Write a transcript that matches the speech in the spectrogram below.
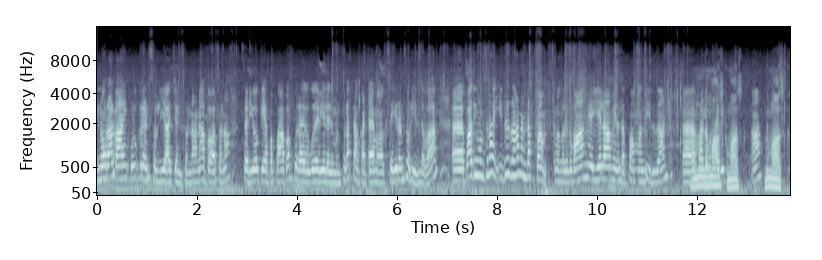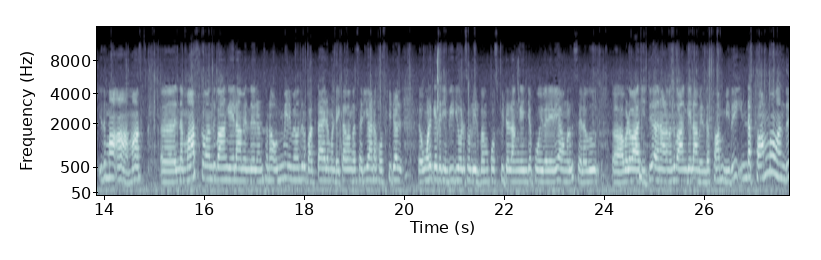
இன்னொரு ஆள் வாங்கி கொடுக்குறேன்னு சொல்லியாச்சுன்னு சொன்னானா அப்போ சொன்னால் சரி ஓகே அப்ப பாப்போம். பிற உதவியில் எதுன்னு சொன்னா தான் கட்டாயம் அவக்கு செய்யறேன்னு சொல்லியிருந்தவா. அஹ் பாத்தீங்கன்னு சொன்னா இதுதான் அந்த பம் இவங்களுக்கு வாங்க இயலாம இருந்த பம் வந்து இதுதான். மாஸ்க் மாஸ்க்? இது மாஸ்க் இது மா ஆ மாஸ்க் இந்த மாஸ்க்கை வந்து வாங்க இயலாம இருந்ததுன்னு சொன்னால் உண்மையிலுமே வந்து ஒரு பத்தாயிரம் மண்டைக்கு அவங்க சரியான ஹாஸ்பிட்டல் உங்களுக்கே தெரியும் வீடியோவில் சொல்லியிருப்போம் ஹாஸ்பிட்டல் அங்கே இங்கே போய் வரவே அவங்களுக்கு செலவு அஹ், ஆகிட்டு அதனால் வந்து வாங்க இயலாம இருந்த பம் இது. இந்த பம்மை வந்து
